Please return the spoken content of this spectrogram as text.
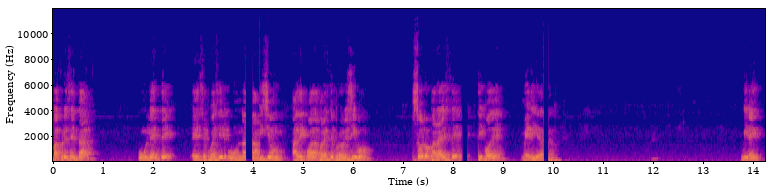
va a presentar un lente, eh, se puede decir una visión adecuada para este progresivo solo para este tipo de medida. Miren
